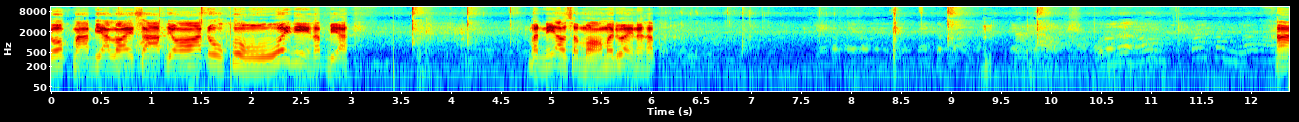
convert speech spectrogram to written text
ยกมาเบียร์ลอยสาบยอด โอ้โห นี่ครับเบียร์ วันนี้เอาสมองมาด้วยนะครับ ห้า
